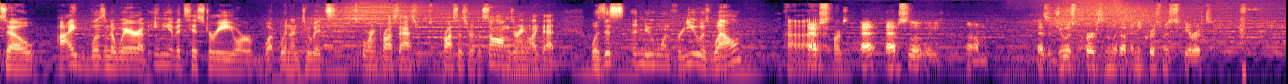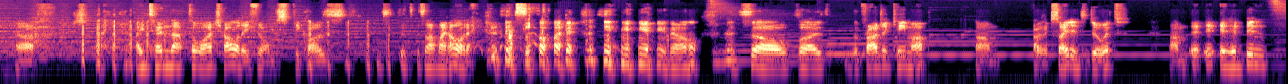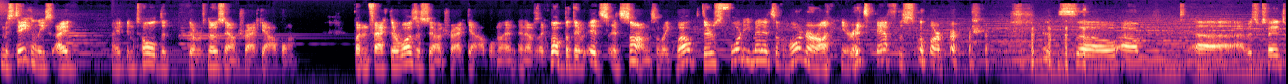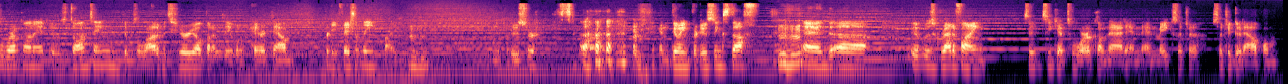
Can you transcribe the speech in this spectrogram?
So I wasn't aware of any of its history or what went into its scoring process, process or the songs or anything like that. Was this a new one for you as well? Uh, Abs- a- absolutely. Um, as a Jewish person without any Christmas spirit, uh, I, I, tend not to watch holiday films because it's, it's not my holiday. Right. so, I, you know, so but the project came up. Um, I was excited to do it. Um, it, it, had been mistakenly, I, I had been told that there was no soundtrack album, but in fact there was a soundtrack album, and, and I was like, well, but there, it's it's songs. I'm like, well, there's 40 minutes of Horner on here. It's half the score. so um, uh, I was excited to work on it. It was daunting. There was a lot of material, but I was able to pare it down pretty efficiently by mm-hmm. being a and, and, doing producing stuff. Mm-hmm. And uh, it was gratifying to, to get to work on that and, and make such a such a good album.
